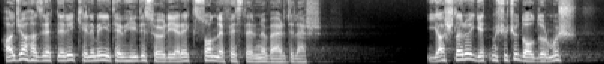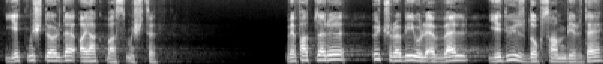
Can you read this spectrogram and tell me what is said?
Hacı Hazretleri kelime-i tevhidi söyleyerek son nefeslerini verdiler. Yaşları 73'ü doldurmuş, 74'e ayak basmıştı. Vefatları 3 Rabiül Evvel 791'de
